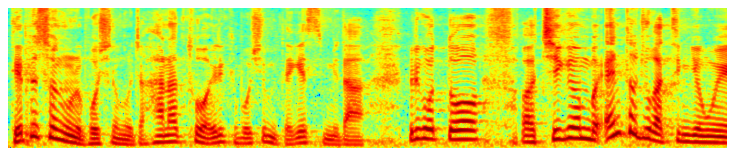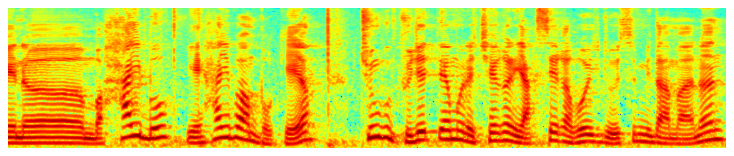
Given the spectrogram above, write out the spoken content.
대표성을 보시는 거죠. 하나 투어 이렇게 보시면 되겠습니다. 그리고 또 어, 지금 뭐 엔터주 같은 경우에는 뭐 하이브 예 하이브 한번 볼게요. 중국 규제 때문에 최근에 약세가 보이고 있습니다만은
